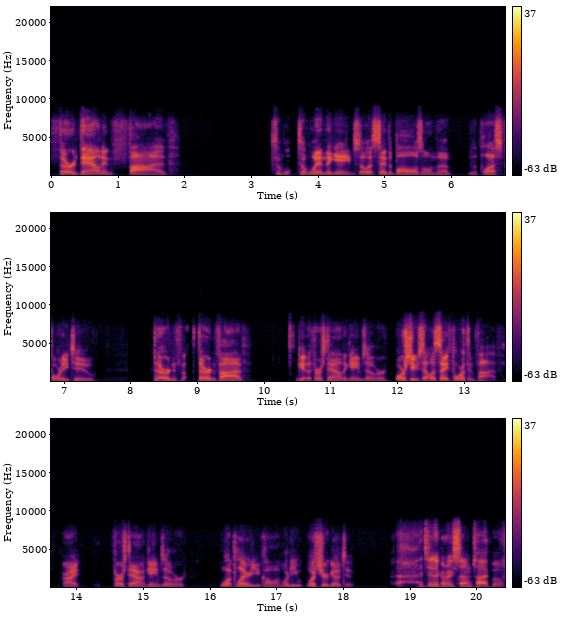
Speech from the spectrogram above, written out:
third down and five to to win the game. So let's say the ball's on the the plus forty two. third and third and five, get the first down, the game's over. Or shoot, so let's say fourth and five. All right, first down, game's over. What play are you calling? What do you? What's your go-to? It's either going to be some type of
